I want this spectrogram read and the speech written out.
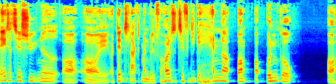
datatilsynet og, og, øh, og den slags, man vil forholde sig til, fordi det handler om at undgå at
